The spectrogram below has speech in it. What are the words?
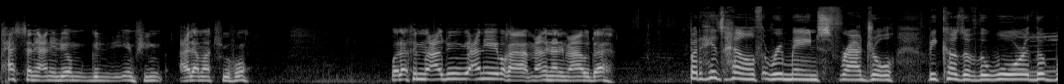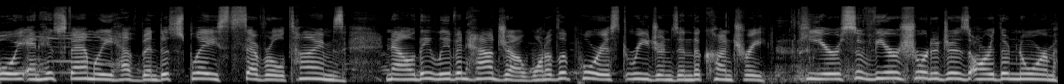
تحسن يعني اليوم قد يمشي على ما تشوفه. ولكنه عدو يعني يبغى معنا المعاودة. But his health remains fragile. Because of the war, the boy and his family have been displaced several times. Now they live in Hajjah, one of the poorest regions in the country. Here, severe shortages are the norm,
